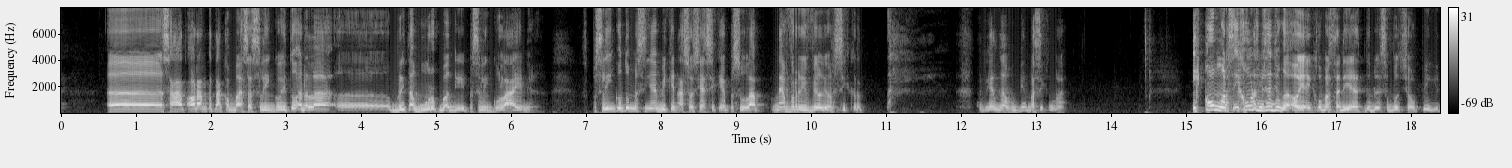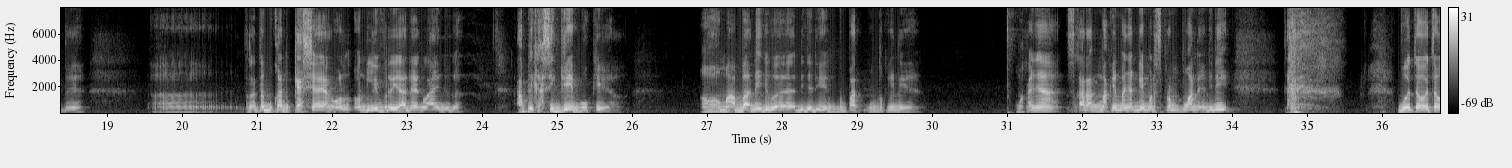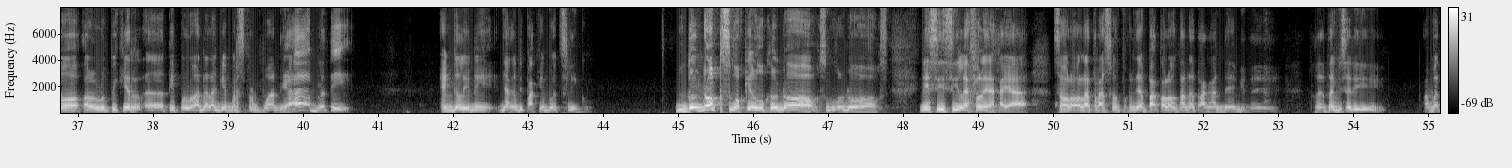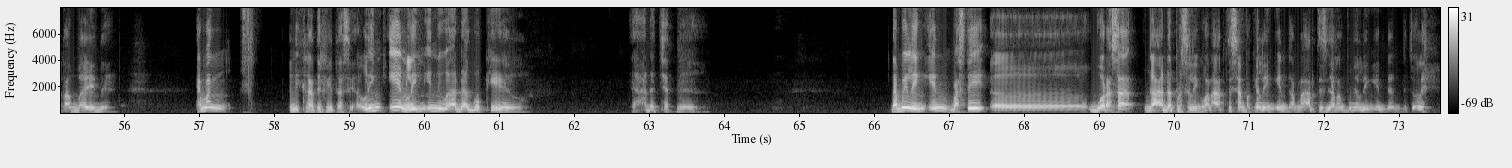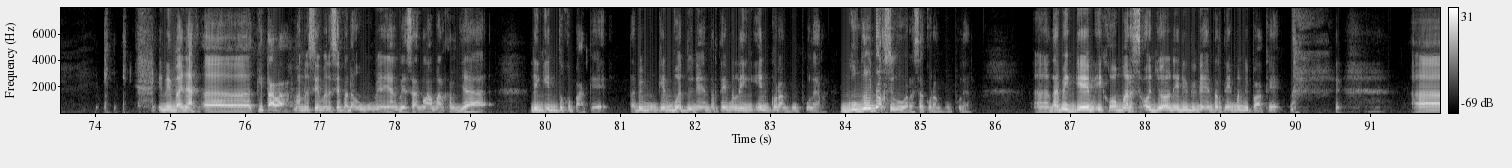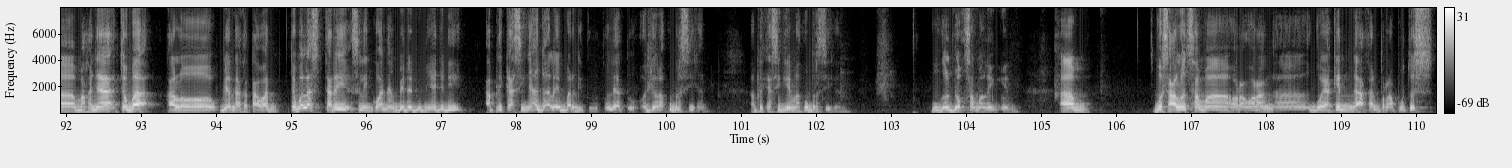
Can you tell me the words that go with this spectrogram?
uh, saat orang ketangkep bahasa selingkuh itu adalah uh, berita buruk bagi peselingkuh lain ya. Peselingkuh tuh mestinya bikin asosiasi kayak pesulap, never reveal your secret tapi kan nggak mungkin pasti kena. E-commerce, e-commerce bisa juga. Oh ya, e-commerce tadi ya, udah sebut Shopee gitu ya. Uh, ternyata bukan cash ya yang on, on delivery ada yang lain juga. Aplikasi game gokil. Oh, maba nih juga dijadiin tempat untuk ini ya. Makanya sekarang makin banyak gamers perempuan ya. Jadi buat cowok-cowok kalau lu pikir uh, tipe lu adalah gamers perempuan ya berarti angle ini jangan dipakai buat selingkuh. Google Docs gokil Google Docs, Google Docs. Ini sisi level ya kayak seolah-olah transfer pekerjaan Pak tolong tanda tangannya gitu. Ternyata bisa ditambah-tambahin ya. Emang ini kreativitas sih. LinkedIn, LinkedIn juga ada gokil. Ya ada chatnya. Tapi LinkedIn pasti uh, gua rasa nggak ada perselingkuhan artis yang pakai LinkedIn karena artis jarang punya LinkedIn kan kecuali ini banyak uh, kita lah manusia-manusia pada umumnya yang biasa ngelamar kerja LinkedIn tuh kepake. Tapi mungkin buat dunia entertainment LinkedIn kurang populer. Google Docs juga gua rasa kurang populer. Uh, tapi game e-commerce ojol nih di dunia entertainment dipakai. uh, makanya coba kalau biar nggak ketahuan, cobalah cari selingkuhan yang beda dunia. Jadi aplikasinya agak lebar gitu. Tuh lihat tuh, ojol aku bersih kan. Aplikasi game aku bersih kan. Google Docs sama LinkedIn. Um, gue salut sama orang-orang, uh, gue yakin nggak akan pernah putus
